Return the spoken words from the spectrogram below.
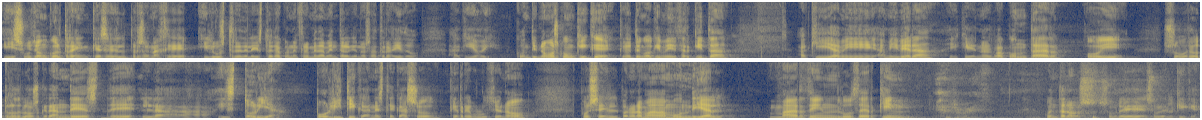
y su John Coltrane, que es el personaje ilustre de la historia con enfermedad mental que nos ha traído aquí hoy. Continuamos con Quique, que lo tengo aquí muy cerquita, aquí a mi, a mi vera, y que nos va a contar hoy sobre otro de los grandes de la historia política, en este caso, que revolucionó pues, el panorama mundial, Martin Luther King. Eso es. Cuéntanos sobre, sobre el Quique.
